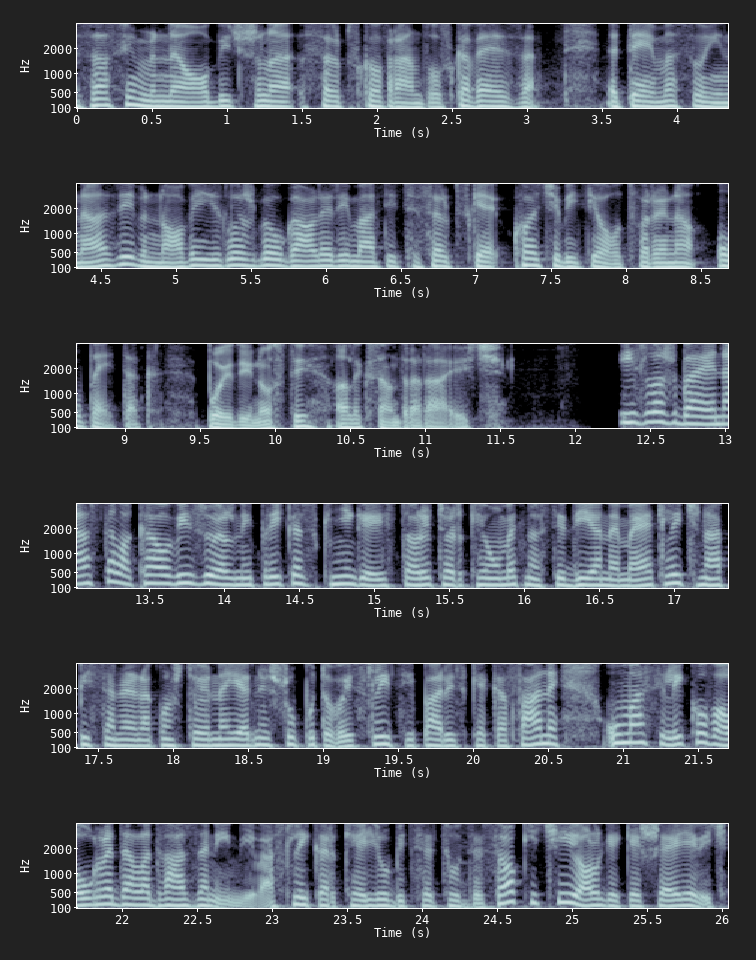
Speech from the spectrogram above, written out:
sasvim neobična srpsko-francuska veza. Tema su i naziv nove izložbe u galeriji Matice Srpske koja će biti otvorena u petak. Pojedinosti Aleksandra Rajić. Izložba je nastala kao vizuelni prikaz knjige istoričarke umetnosti Dijane Metlić, napisane nakon što je na jednoj šuputovoj slici parijske kafane u masi likova ugledala dva zanimljiva, slikarke Ljubice Cuce Sokić i Olge Kešeljević,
